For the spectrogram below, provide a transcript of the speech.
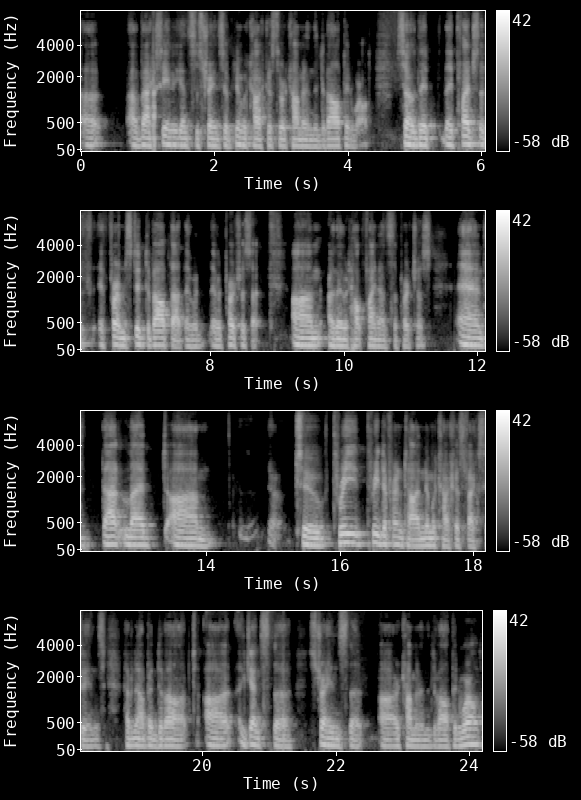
a, a, vaccine against the strains of pneumococcus that were common in the developing world. So they, they pledged that if, firms did develop that, they would, they would purchase it, um, or they would help finance the purchase. And that led um, to three, three different uh, pneumococcus vaccines have now been developed uh, against the strains that are common in the developing world.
